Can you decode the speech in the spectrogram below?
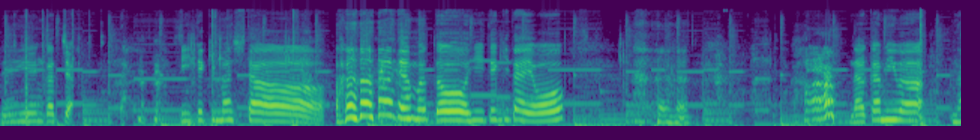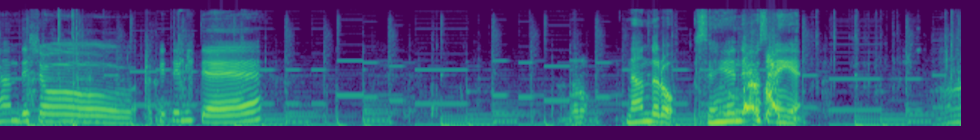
千円ガチャ。引いてきました。ヤマト引いてきたよ 中身は何でしょう？開けてみて。なんだろう？なんだろう？千円だよ千円。は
